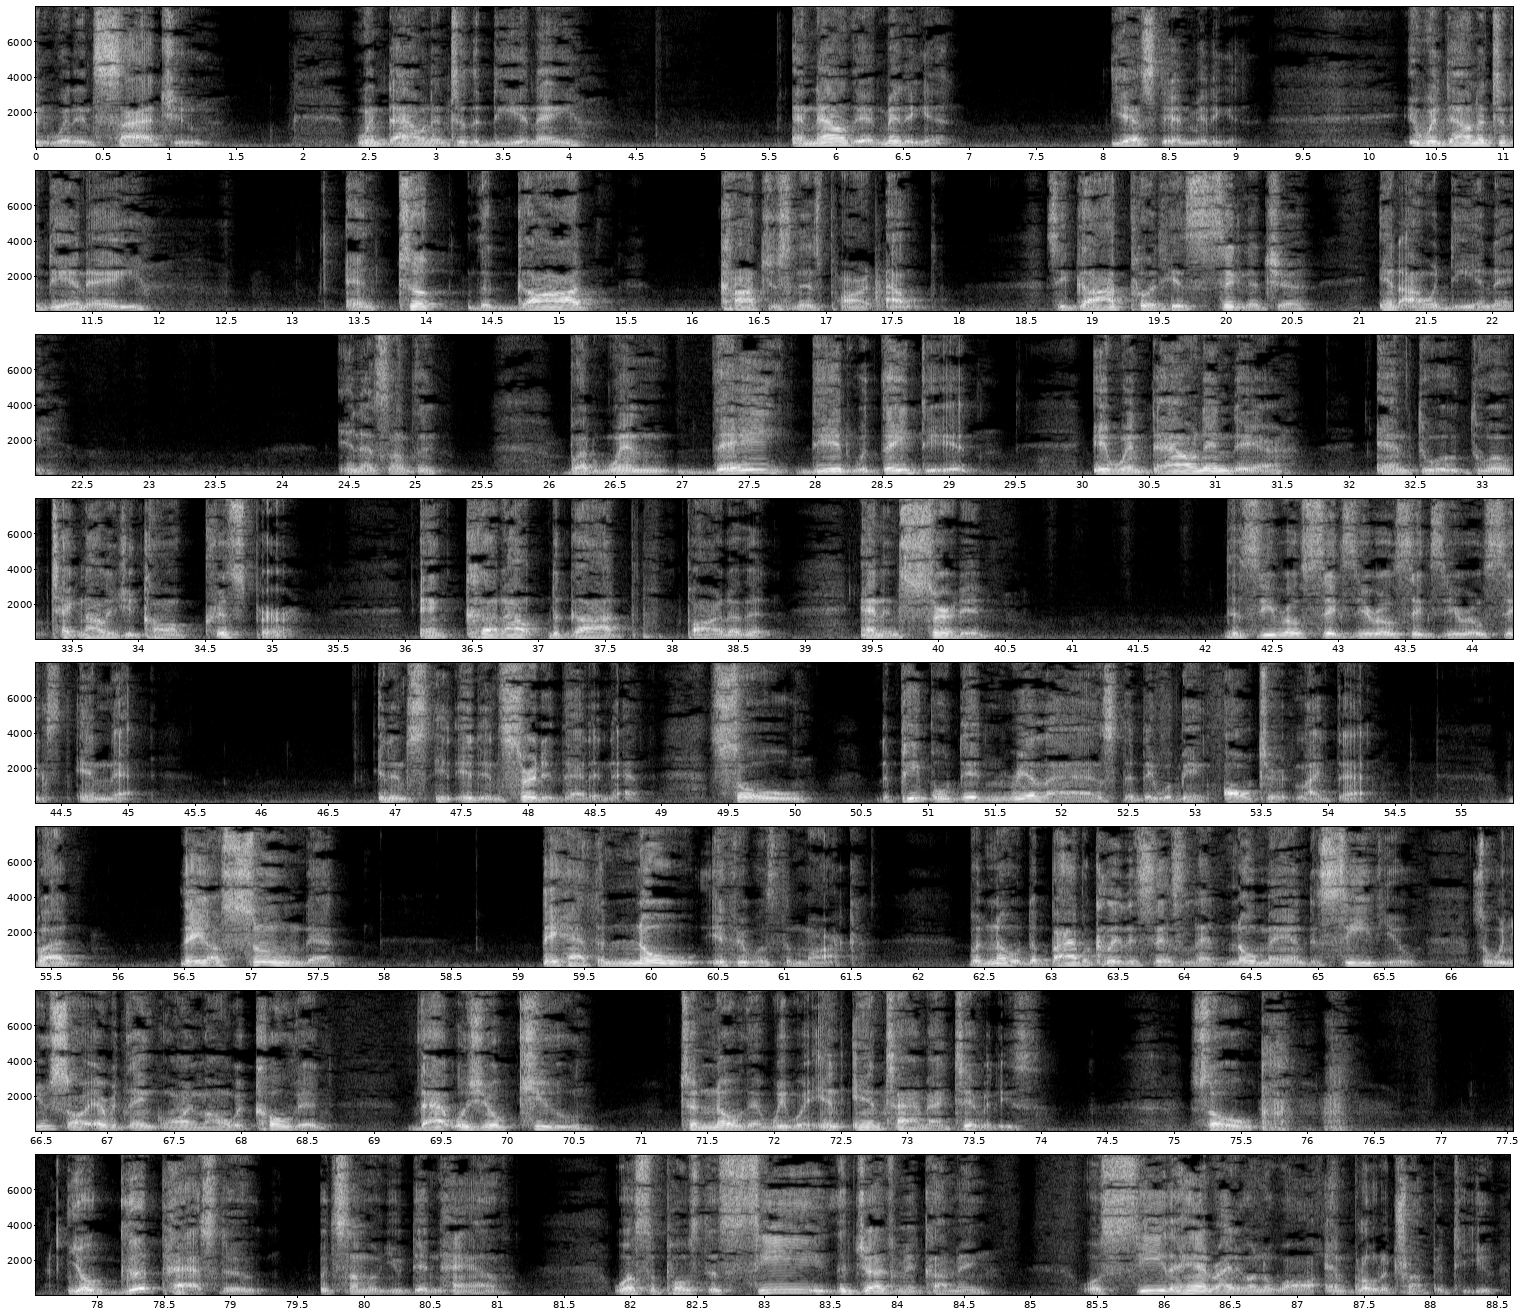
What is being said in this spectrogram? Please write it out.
it went inside you, went down into the DNA, and now they're admitting it. Yes, they're admitting it. It went down into the DNA and took the God consciousness part out. See, God put his signature in our DNA. Isn't that something? But when they did what they did, it went down in there and through, through a technology called CRISPR and cut out the God part of it and inserted the 060606 in that. It, ins- it inserted that in that. So the people didn't realize that they were being altered like that. But they assumed that they had to know if it was the mark. But no, the Bible clearly says, let no man deceive you. So when you saw everything going on with COVID, that was your cue to know that we were in end time activities. So your good pastor, which some of you didn't have, was supposed to see the judgment coming or see the handwriting on the wall and blow the trumpet to you.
